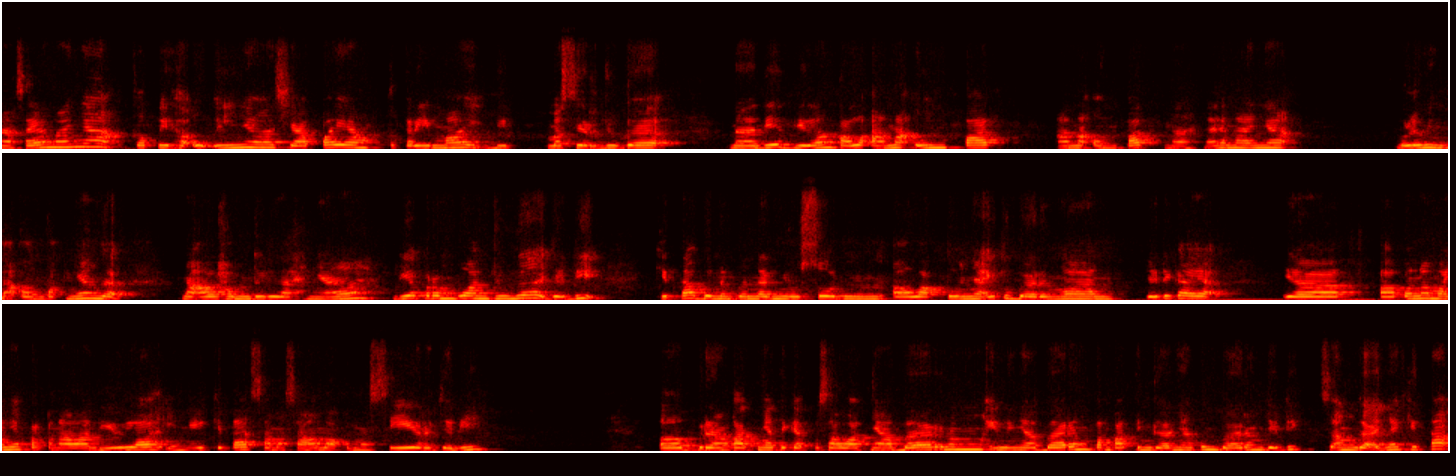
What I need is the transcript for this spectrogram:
Nah, saya nanya ke pihak UI-nya siapa yang keterima di Mesir juga. Nah, dia bilang kalau anak Unpad, anak Unpad. Nah, saya nanya boleh minta kontaknya enggak? Nah, alhamdulillahnya dia perempuan juga. Jadi kita benar-benar nyusun uh, waktunya itu barengan. Jadi kayak ya apa namanya perkenalan diri lah ini kita sama-sama mau ke Mesir jadi uh, berangkatnya tiket pesawatnya bareng ininya bareng tempat tinggalnya pun bareng jadi seenggaknya kita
